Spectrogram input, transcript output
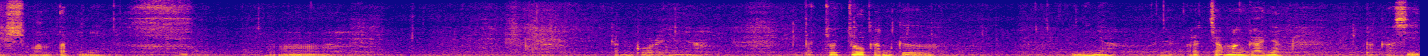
Ush, mantap ini hmm. ikan gorengnya kita cocolkan ke ininya ya, raca mangganya. Kita kasih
